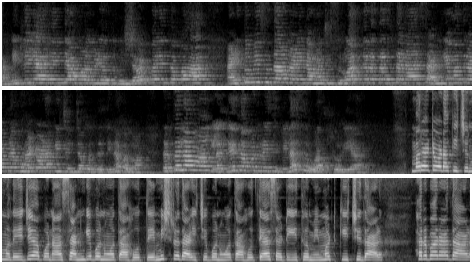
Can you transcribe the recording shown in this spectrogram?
सांगितलेले आहे त्यामुळे व्हिडिओ तुम्ही शेवटपर्यंत पहा. आणि तुम्ही सुद्धा उन्हाळी कामाची सुरुवात करत असताना सांडगे मात्र आपल्या मराठवाडा किचनच्या पद्धतीने बनवा. तर चला मग लगेच आपण रेसिपीला सुरुवात करूया. मराठवाडा किचनमध्ये जे आपण आज सांडगे बनवत आहोत ते मिश्र डाळीचे बनवत आहोत त्यासाठी इथं मी मटकीची डाळ हरभरा डाळ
